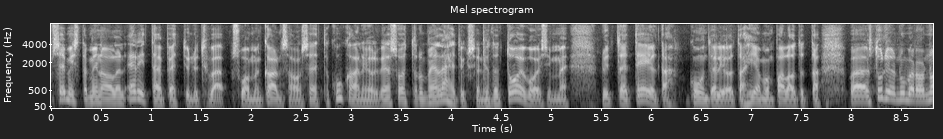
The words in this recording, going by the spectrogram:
se, mistä minä olen erittäin pettynyt, hyvä Suomen kansa, on se, että kukaan ei ole vielä soittanut meidän lähetykseen, joten toivoisimme nyt teiltä kuuntelijoilta hieman palautetta. Studion numero on 020690001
